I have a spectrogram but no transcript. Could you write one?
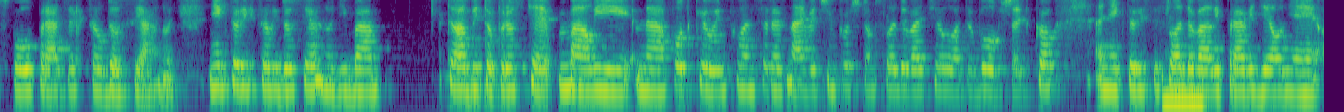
spolupráce chcel dosiahnuť. Niektorí chceli dosiahnuť iba to, aby to proste mali na fotke u influencera s najväčším počtom sledovateľov a to bolo všetko. A niektorí si sledovali pravidelne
